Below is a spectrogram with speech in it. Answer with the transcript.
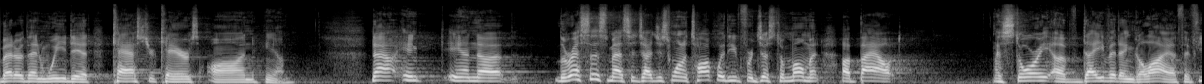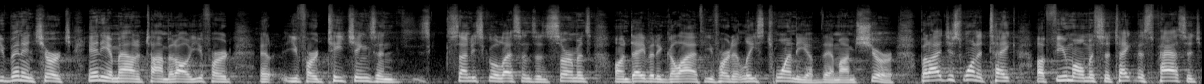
better than we did. Cast your cares on him. Now, in, in uh, the rest of this message, I just want to talk with you for just a moment about a story of David and Goliath. If you've been in church any amount of time at all, you've heard, uh, you've heard teachings and Sunday school lessons and sermons on David and Goliath. You've heard at least 20 of them, I'm sure. But I just want to take a few moments to take this passage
